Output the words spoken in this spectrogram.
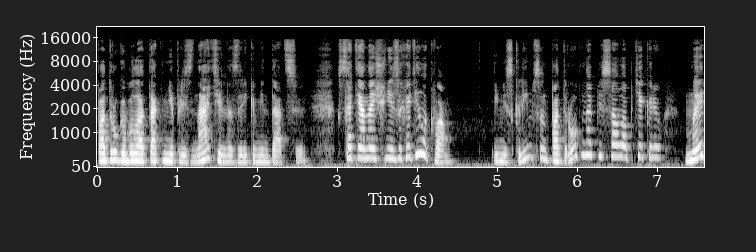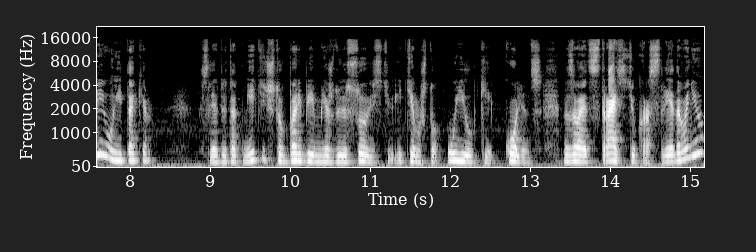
Подруга была так мне признательна за рекомендацию. Кстати, она еще не заходила к вам. И мисс Климсон подробно описала аптекарю Мэри Уитакер. Следует отметить, что в борьбе между ее совестью и тем, что Уилки Коллинз называет страстью к расследованию,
